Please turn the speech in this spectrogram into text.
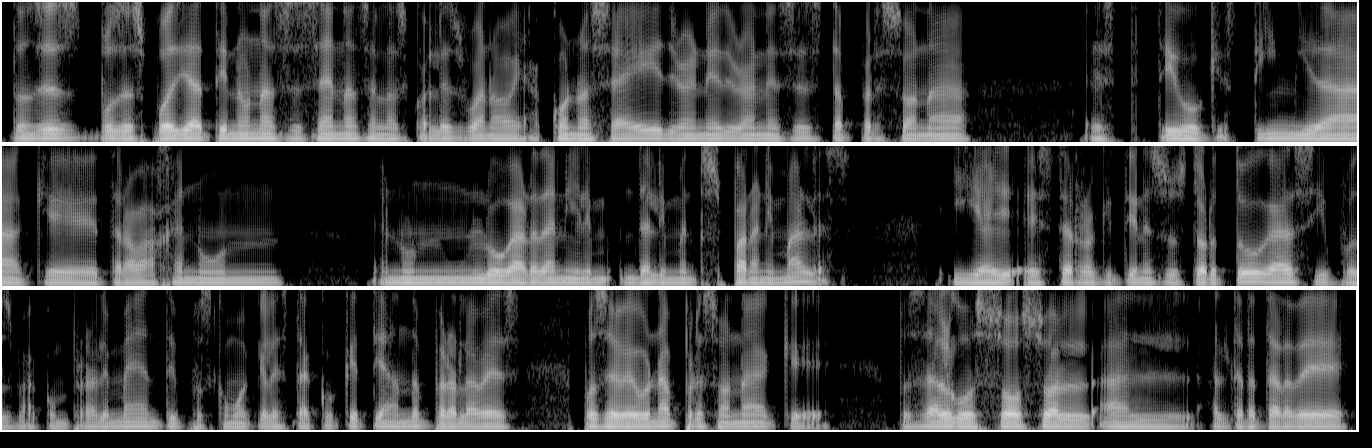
Entonces, pues después ya tiene unas escenas en las cuales, bueno, ya conoce a Adrian. Adrian es esta persona, este digo, que es tímida, que trabaja en un, en un lugar de, de alimentos para animales. Y este Rocky tiene sus tortugas y pues va a comprar alimento y pues como que le está coqueteando, pero a la vez pues se ve una persona que pues es algo soso al, al, al tratar de,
